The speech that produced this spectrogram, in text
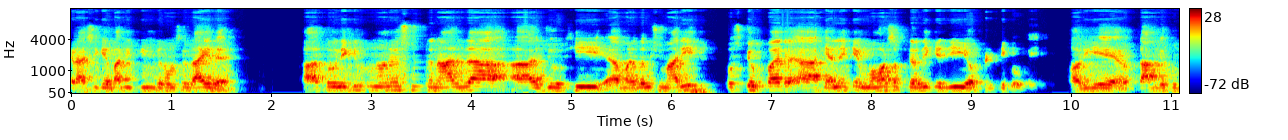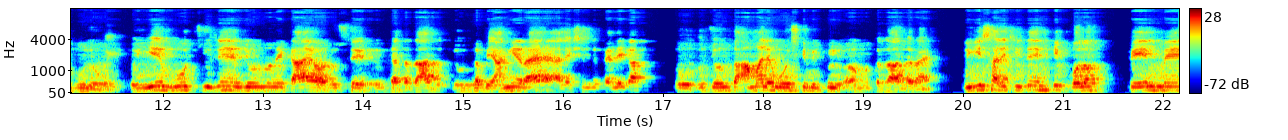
کراچی کی آبادی تین کروڑ سے زائد ہے۔ تو لیکن انہوں نے اس متنازع جو تھی مردم شماری اس کے اوپر کہہ لیں کہ مہر سب کر دی کہ جی اوتھینٹک ہو گئی۔ اور یہ قابل قبول ہو گئی۔ تو یہ وہ چیزیں جو انہوں نے کہا ہے اور اس سے ان کا تعداد جو ان کا بیانیہ رہا ہے الیکشن سے پہلے کا، تو جو ان کا عمل ہے وہ اس کے بالکل متضاد رہا ہے۔ تو یہ ساری چیزیں ان کی کول آف فیل میں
